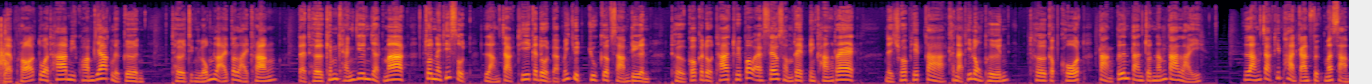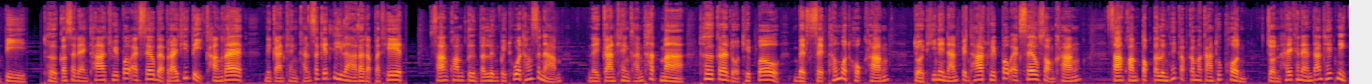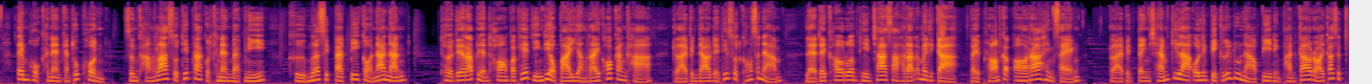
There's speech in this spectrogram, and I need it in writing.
และเพราะตัวท่ามีความยากเหลือเกิน เธอจึงล้มหลายต่อหลายครั้ง แต่เธอเข้มแข็งยืนหยัดมาก จนในที่สุดหลังจากที่กระโดดแบบไม่หยุดอยู่เกือบ 3 เดือน เธอก็กระโดดท่า Triple Axel สำเร็จเป็นครั้งแรก ในช่วงพริบตาขณะที่ลงพื้น เธอกับโค้ดต่างตื้นตันจนน้ำตาไหล หลังจากที่ผ่านการฝึกมา 3 ปี เธอก็แสดงท่า Triple Axel แบบไร้ที่ติครั้งแรก ในการแข่งขันสเก็ตลีลาระดับประเทศ สร้างความตื่นตะลึงไปทั่วทั้งสนาม ในการแข่งขันถัดมา เธอกระโดดทริปเปิลเบ็ดเสร็จทั้งหมด 6 ครั้ง โดยที่ในนั้นเป็นท่า Triple Axel 2 ครั้ง สร้างความตกตะลึงให้กับกรรมการทุกคน จนให้คะแนนด้านเทคนิคเต็ม 6 คะแนนกันทุกคน ซึ่งครั้งล่าสุดที่ปรากฏคะแนนแบบนี้ คือเมื่อ 18 ปีก่อนหน้านั้น เธอได้รับเหรียญทองประเภทหญิงเดี่ยวไปอย่างไร้ข้อกังขา กลายเป็นดาวเด่นที่สุดของสนาม และได้เข้าร่วมทีมชาติสหรัฐอเมริกา ไปพร้อมกับออร่าแห่งแสง กลายเป็นเต็งแชมป์กีฬาโอลิมปิกฤดูหนาวปี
